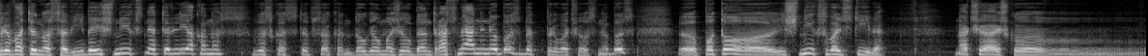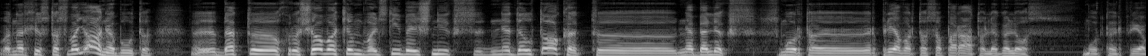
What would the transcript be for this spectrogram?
privati nuosavybė išnyks net ir liekanos, viskas, taip sakant, daugiau mažiau bendra asmeninė bus, bet privačios nebus, e, po to išnyks valstybė. Na, čia, aišku, anarchisto svajonė būtų, bet Hruščiovo akim valstybė išnyks ne dėl to, kad e, nebeliks smurto ir prievartos aparato legalios smurto ir prie,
